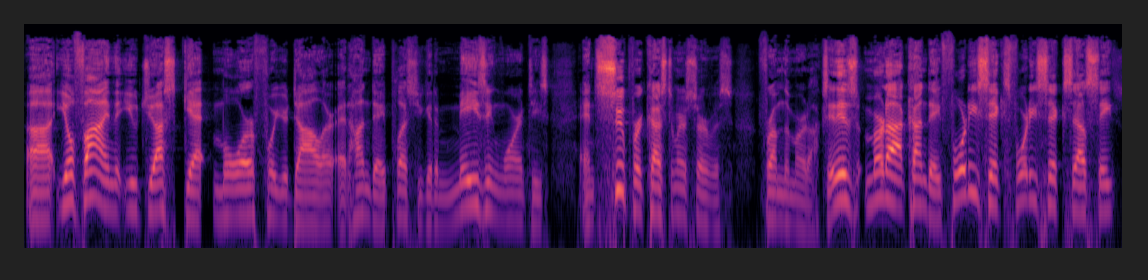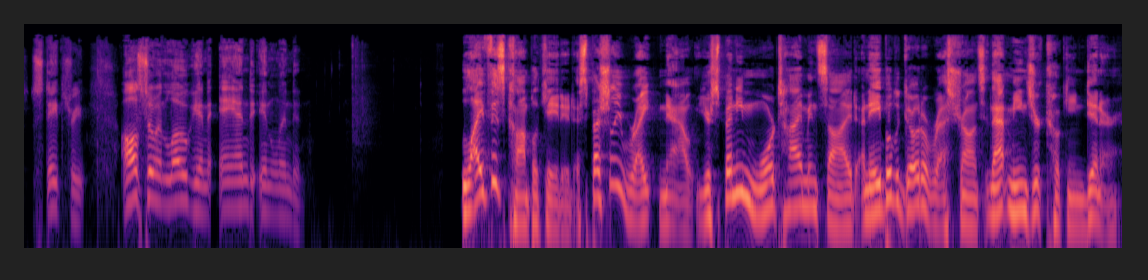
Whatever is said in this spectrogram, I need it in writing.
Uh, you'll find that you just get more for your dollar at Hyundai. Plus, you get amazing warranties and super customer service from the Murdocks. It is Murdock Hyundai, 4646 South State, State Street, also in Logan and in Lindon. Life is complicated, especially right now. You're spending more time inside, unable to go to restaurants, and that means you're cooking dinner.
